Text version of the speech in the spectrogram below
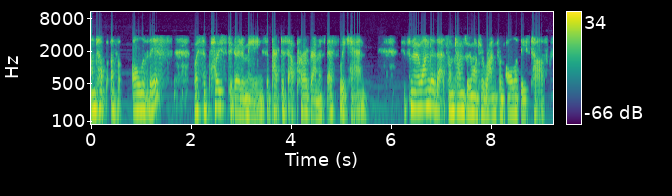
On top of all of this, we're supposed to go to meetings and practice our program as best we can. It's no wonder that sometimes we want to run from all of these tasks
